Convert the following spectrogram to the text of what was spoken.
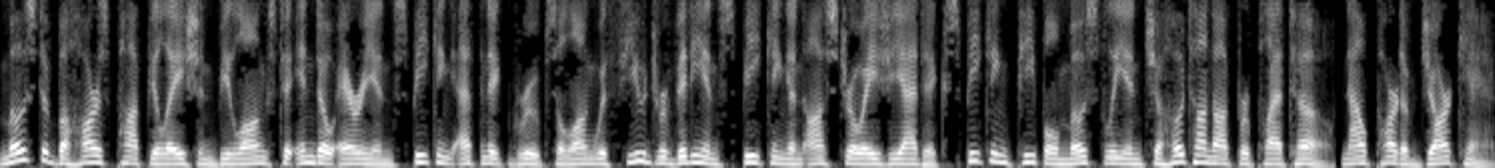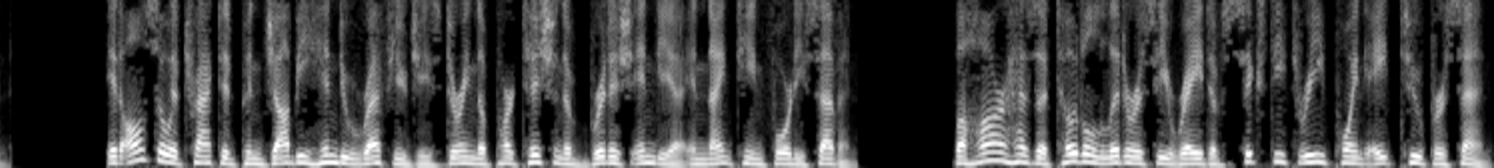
Most of Bihar's population belongs to Indo-Aryan speaking ethnic groups along with few Dravidian-speaking and Austroasiatic-speaking people mostly in Chotanagpur Plateau now part of Jharkhand. It also attracted Punjabi Hindu refugees during the partition of British India in 1947. Bihar has a total literacy rate of 63.82%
